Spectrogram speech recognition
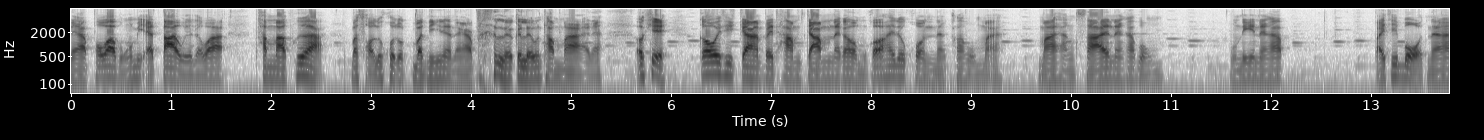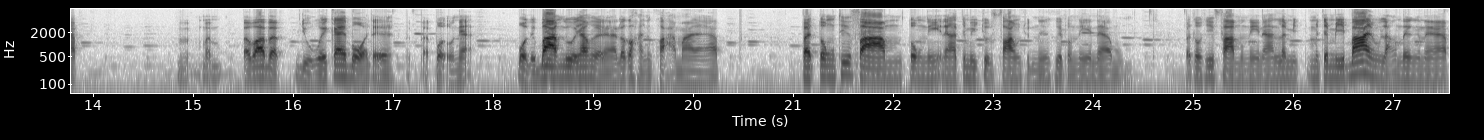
นะครับ เพราะว่าผมก็มีแอตตาอยู่แล้วแต่ว่าทำมาเพื่อมาสอนทุกคนวันนี้เนี่ยนะครับแล้วก็เลยต้องทำมานะโอเค ก็วิธีการไปทำจัมป์นะครับ ผมก็ให้ทุกคนนะครับ ผมมามาทางซ้ายนะครับ ผมตรงนี้นะครับ ไปที่โบสถ์นะครับแปลว่าแบบอยู่ใกล้ๆโบสถ์เออแบบโบสถ์ตรงเนี้ย บสถ์หรือบ้านไม่รู้ช่างเถอะนะครับแล้วก็หันขวามานะครับ ไปตรงที่ฟาร์มตรงนี้นะครับจะมีจุดฟาร์มจุดหนึงคือตรงนี้นะครับผมไปตรงที่ฟาร์มตรงนี้นะแล้วมันจะมีบ้านอยู่หลังหนึ่งนะครับ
